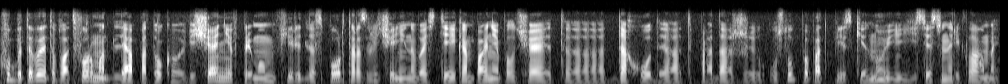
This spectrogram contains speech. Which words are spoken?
Фуба ТВ это платформа для потокового вещания в прямом эфире для спорта, развлечений, новостей. Компания получает э, доходы от продажи услуг по подписке, ну и, естественно, рекламы.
